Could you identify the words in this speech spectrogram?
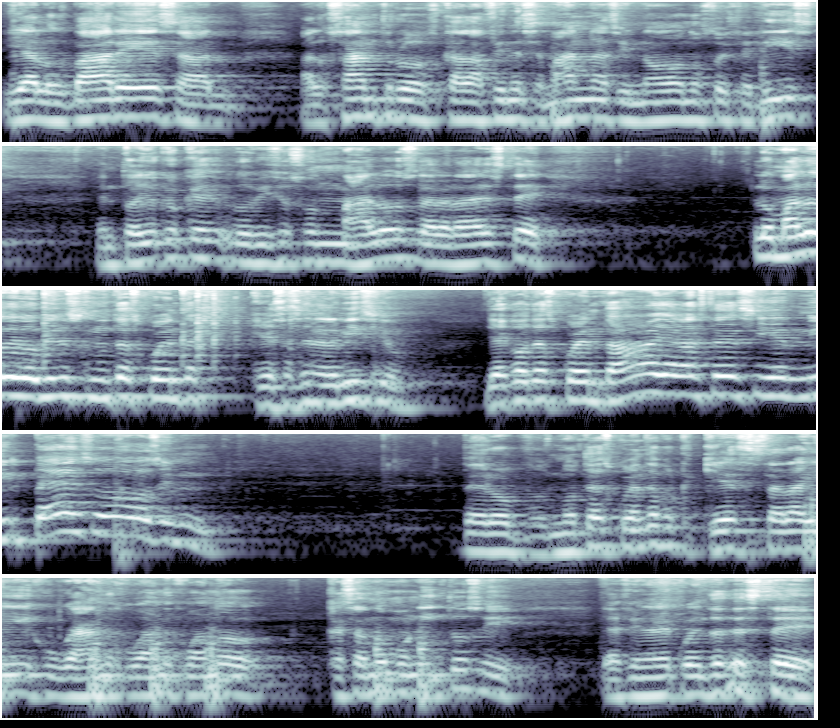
ir a los bares, al- a los antros cada fin de semana, si no, no estoy feliz. Entonces yo creo que los vicios son malos, la verdad, este... Lo malo de los vicios es que no te das cuenta que estás en el vicio. Ya cuando te das cuenta, ah, ya gasté 100 mil pesos. Pero pues no te das cuenta porque quieres estar ahí jugando, jugando, jugando, cazando monitos y, y al final de cuentas este,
